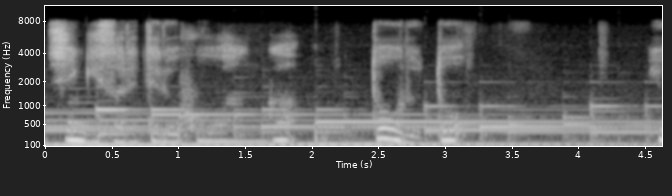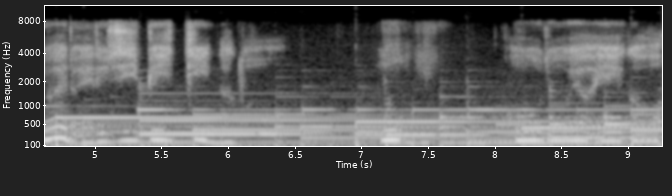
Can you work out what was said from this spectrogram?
審議されている法案が通ると、いわゆる LGBT などの報道や映画は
